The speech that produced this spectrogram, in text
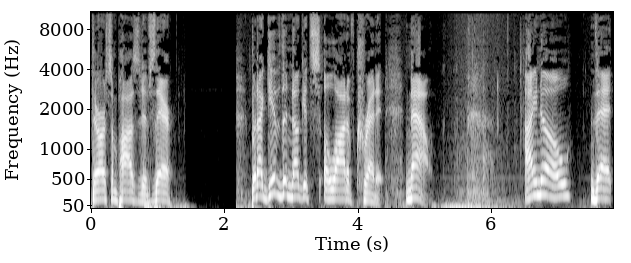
there are some positives there. But I give the Nuggets a lot of credit. Now, I know that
